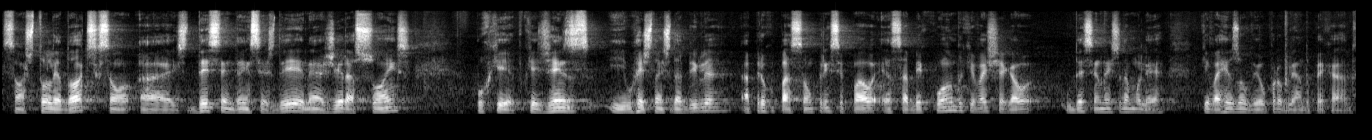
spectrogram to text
São as Toledotes, que são as descendências de, né, as gerações. Por quê? Porque Gênesis e o restante da Bíblia, a preocupação principal é saber quando que vai chegar o descendente da mulher que vai resolver o problema do pecado.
